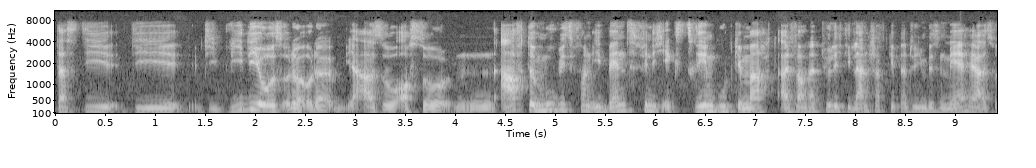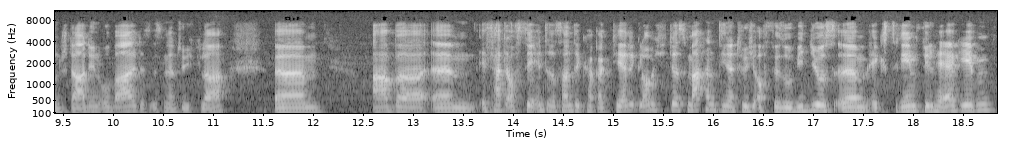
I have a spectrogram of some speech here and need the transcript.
dass die, die, die Videos oder, oder ja, so auch so mm, Aftermovies von Events finde ich extrem gut gemacht. Einfach natürlich, die Landschaft gibt natürlich ein bisschen mehr her als so ein Stadion-Oval, das ist natürlich klar. Ähm, aber ähm, es hat auch sehr interessante Charaktere, glaube ich, die das machen, die natürlich auch für so Videos ähm, extrem viel hergeben.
